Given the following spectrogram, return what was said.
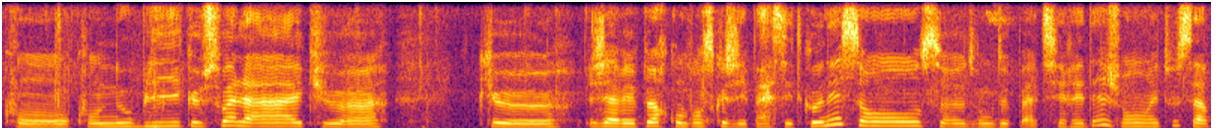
qu'on oublie que je sois là, que, que j'avais peur qu'on pense que j'ai pas assez de connaissances, donc de pas attirer des gens et tout ça.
